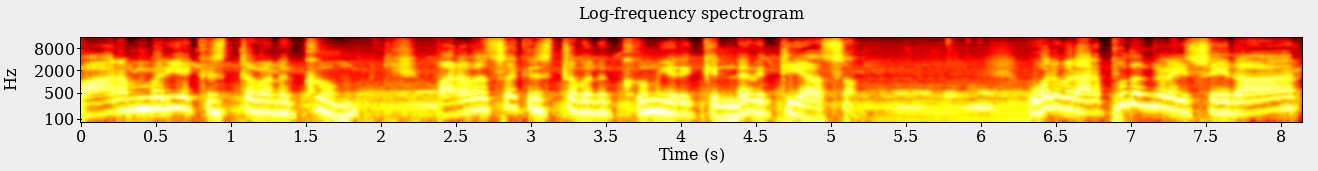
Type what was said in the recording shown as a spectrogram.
பாரம்பரிய கிறிஸ்தவனுக்கும் பரவச கிறிஸ்தவனுக்கும் இருக்கின்ற வித்தியாசம். ஒருவர் அற்புதங்களை செய்தார்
